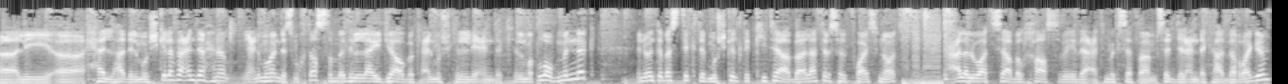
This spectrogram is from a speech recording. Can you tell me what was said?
لحل هذه المشكلة. فعندنا إحنا يعني مهندس مختص باذن الله يجاوبك على المشكلة اللي عندك. المطلوب منك إنه أنت بس تكتب مشكلتك كتابة لا ترسل voice note على الواتساب الخاص بإذاعة Mix FM. سجل عندك هذا الرقم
